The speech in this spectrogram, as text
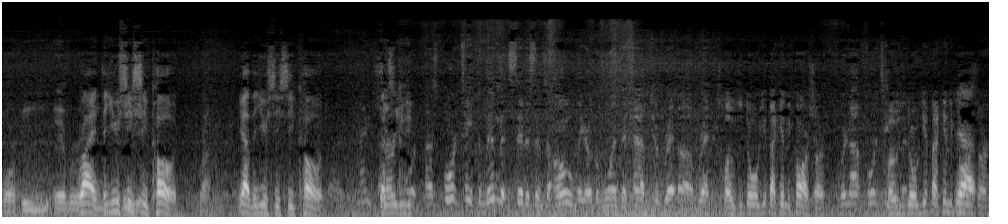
or whoever. Right, the UCC vehicle. code. Right. Yeah, the UCC code. Sir, you need Us 14th Amendment citizens only are the ones that have to re- uh, register. close the door. Get back in the car, sir. We're not 14th Close the Amendment. door. Get back in the Yeah. car, sir.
